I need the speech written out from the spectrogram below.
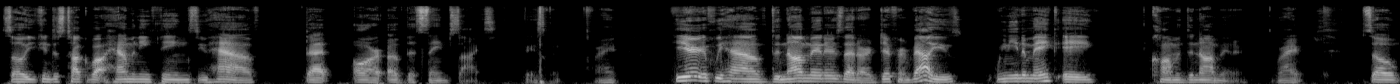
So you can just talk about how many things you have that are of the same size, basically, right? Here, if we have denominators that are different values, we need to make a common denominator, right? So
